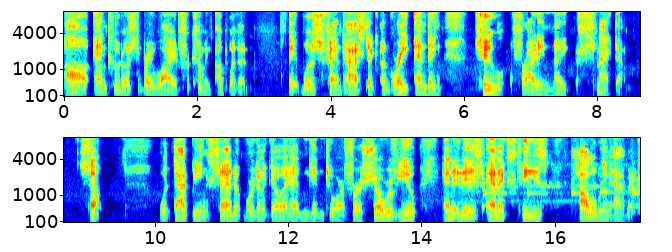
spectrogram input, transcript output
Uh, and kudos to Bray Wyatt for coming up with it. It was fantastic. A great ending to Friday Night SmackDown. So, with that being said, we're going to go ahead and get into our first show review, and it is NXT's Halloween Havoc.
